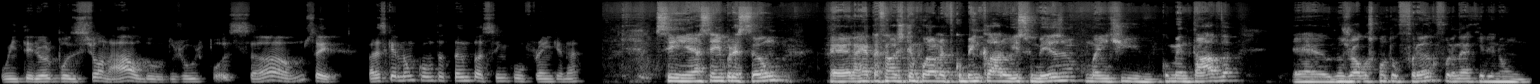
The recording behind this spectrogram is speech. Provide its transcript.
o interior posicional do, do jogo de posição, não sei parece que ele não conta tanto assim com o Frank, né? Sim, essa é a impressão. É, na reta final de temporada ficou bem claro isso mesmo, como a gente comentava, é, nos jogos contra o Frankfurt, né, que ele não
